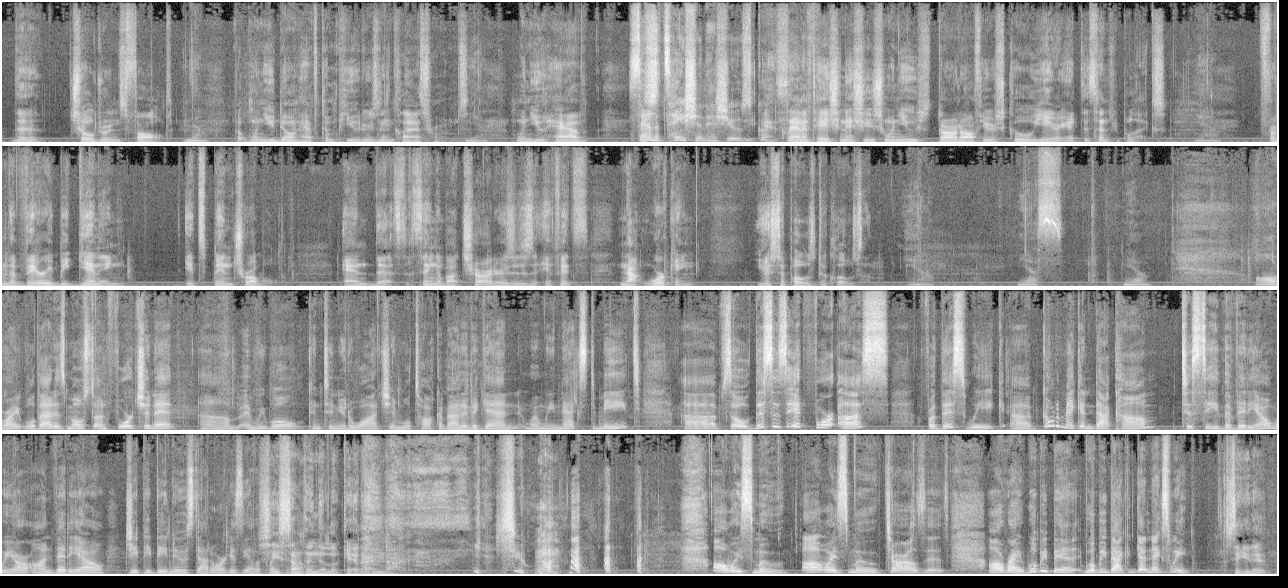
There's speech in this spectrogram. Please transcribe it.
the children's fault. No. But when you don't have computers in classrooms, Yeah. when you have Sanitation issues. Good grief. sanitation issues, when you start off your school year at the Centreplex, Yeah. from the very beginning, it's been troubled. And that's the thing about charters is if it's not working, you're supposed to close them. Yeah. Yes. Yeah. All right. Well, that is most unfortunate, um, and we will continue to watch, and we'll talk about it again when we next meet. Uh, so this is it for us for this week. Uh, go to Macon.com to see the video. We are on video. GPBnews.org is the other place. to go. something to look at. I'm not. Yes, you are. always smooth, always smooth. Charles is. All right, we'll be ba- we'll be back again next week. See you there.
